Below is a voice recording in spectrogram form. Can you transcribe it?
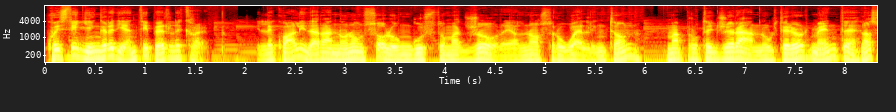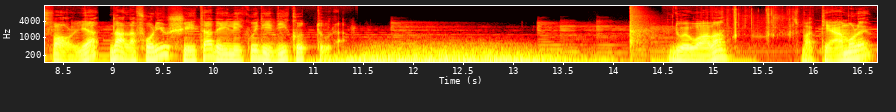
Questi gli ingredienti per le crepe le quali daranno non solo un gusto maggiore al nostro Wellington, ma proteggeranno ulteriormente la sfoglia dalla fuoriuscita dei liquidi di cottura. Due uova, sbattiamole.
